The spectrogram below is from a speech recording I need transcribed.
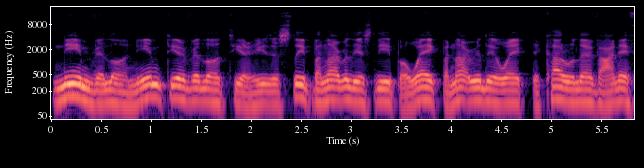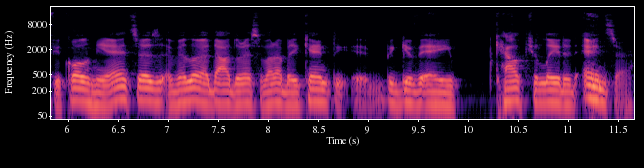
Nim velo nim, tir velo tir. He's asleep, but not really asleep. Awake, but not really awake. The karulev If you call him, he answers. Velo but he can't uh, give a calculated answer.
